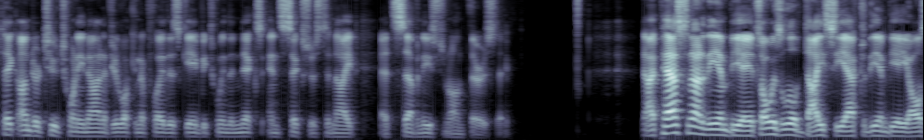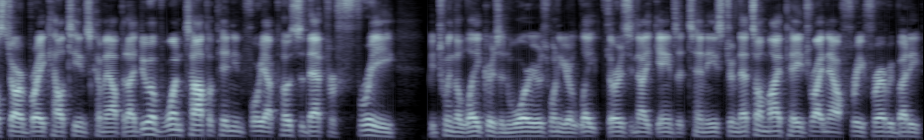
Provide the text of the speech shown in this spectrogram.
Take under 229 if you're looking to play this game between the Knicks and Sixers tonight at 7 Eastern on Thursday. Now, I passed it out of the NBA. It's always a little dicey after the NBA All Star break how teams come out, but I do have one top opinion for you. I posted that for free between the Lakers and Warriors, one of your late Thursday night games at 10 Eastern. That's on my page right now, free for everybody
